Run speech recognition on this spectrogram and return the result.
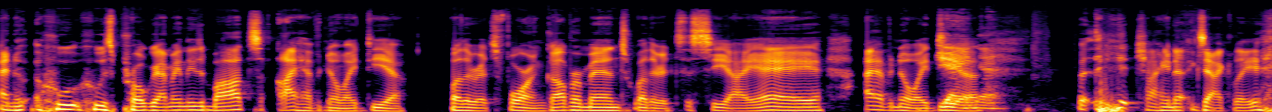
and who who's programming these bots? I have no idea. Whether it's foreign governments whether it's the cia i have no idea. China. but china exactly.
